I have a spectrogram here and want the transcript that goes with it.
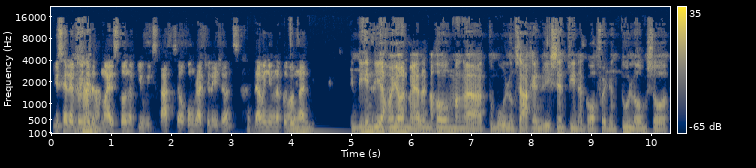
you celebrated that milestone a few weeks back. So congratulations. Dami niyong natulungan. Um, hindi hindi ako 'yon. Meron akong mga tumulong sa akin recently, nag-offer ng tulong. So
